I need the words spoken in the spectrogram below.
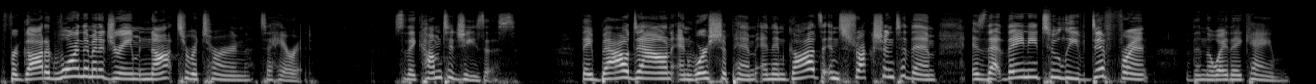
For God had warned them in a dream not to return to Herod. So they come to Jesus. They bow down and worship him. And then God's instruction to them is that they need to leave different than the way they came.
